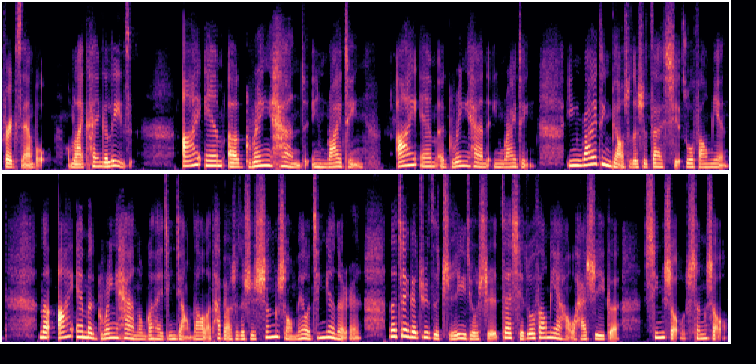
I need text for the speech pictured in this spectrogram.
For example，我们来看一个例子：“I am a green hand in writing。” I am a green hand in writing. In writing 表示的是在写作方面。那 I am a green hand，我们刚才已经讲到了，它表示的是生手、没有经验的人。那这个句子直译就是在写作方面哈，我还是一个新手、生手。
